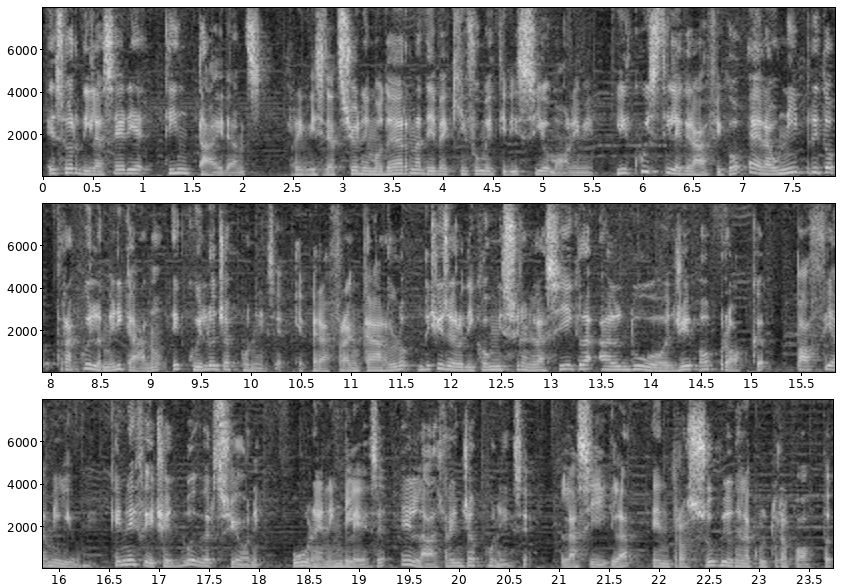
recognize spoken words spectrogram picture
esordì la serie Teen Titans, rivisitazione moderna dei vecchi fumetti sì omonimi, il cui stile grafico era un ibrido tra quello americano e quello giapponese, e per affrancarlo decisero di commissionare la sigla al duo J-pop rock Puffy Amiyumi, che ne fece due versioni, una in inglese e l'altra in giapponese. La sigla entrò subito nella cultura pop,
